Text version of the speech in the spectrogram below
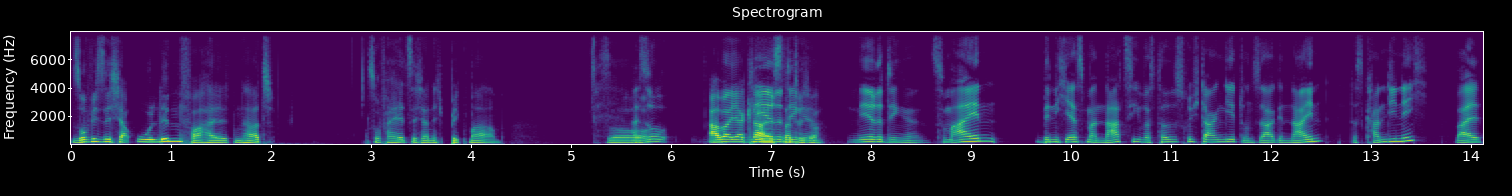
so wie sich ja Olin verhalten hat, so verhält sich ja nicht Big Mom. So. Also, aber ja klar, mehrere ist natürlich Dinge. auch. Mehrere Dinge. Zum einen bin ich erstmal Nazi, was Teufelsfrüchte angeht und sage, nein, das kann die nicht, weil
